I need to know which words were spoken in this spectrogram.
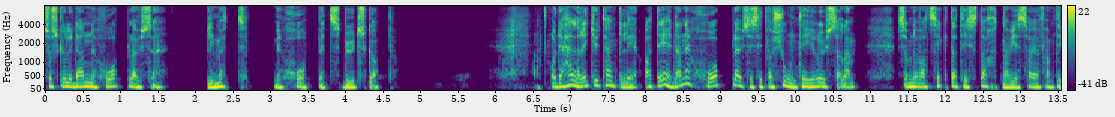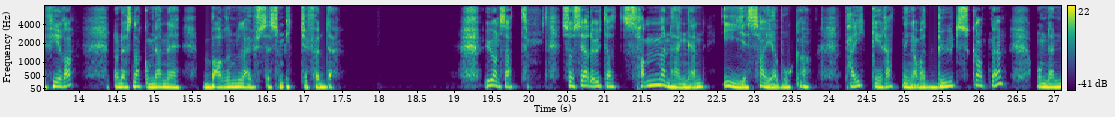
så skulle denne håpløse bli møtt med håpets budskap. Og det er heller ikke utenkelig at det er denne håpløse situasjonen til Jerusalem som det ble sikta til i starten av Jesaja 54, når det er snakk om denne barnløse som ikke fødde. Uansett så ser det ut til at sammenhengen i Jesaja-boka peker i retning av at budskapet om den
